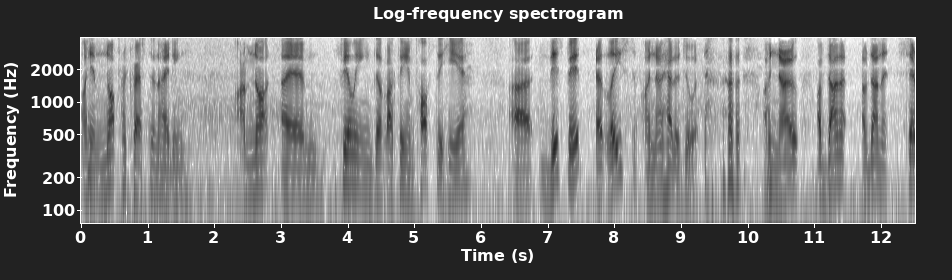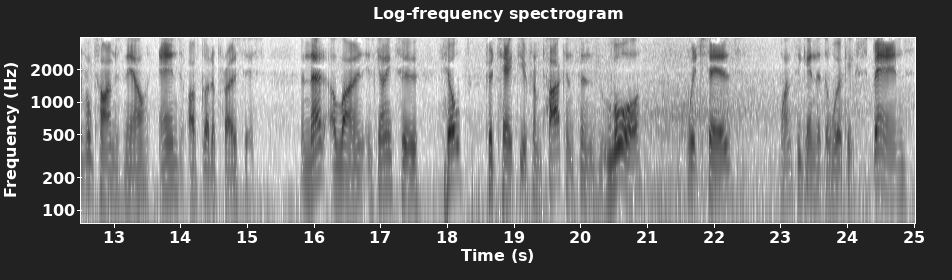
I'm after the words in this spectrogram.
I am not procrastinating. I'm not um, feeling that like the imposter here. Uh, this bit, at least, I know how to do it. I know I've done it. I've done it several times now, and I've got a process, and that alone is going to help protect you from Parkinson's law, which says once again that the work expands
